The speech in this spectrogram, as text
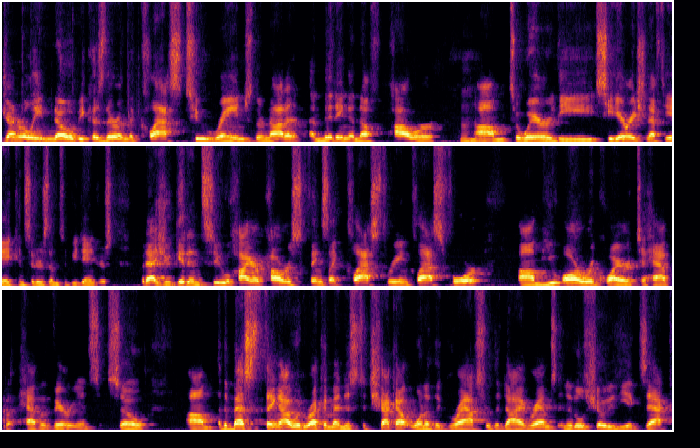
Generally, no, because they're in the class two range. They're not a, emitting enough power mm-hmm. um, to where the CDRH and FDA considers them to be dangerous. But as you get into higher powers, things like class three and class four, um, you are required to have have a variance. So. Um, the best thing I would recommend is to check out one of the graphs or the diagrams, and it'll show you the exact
